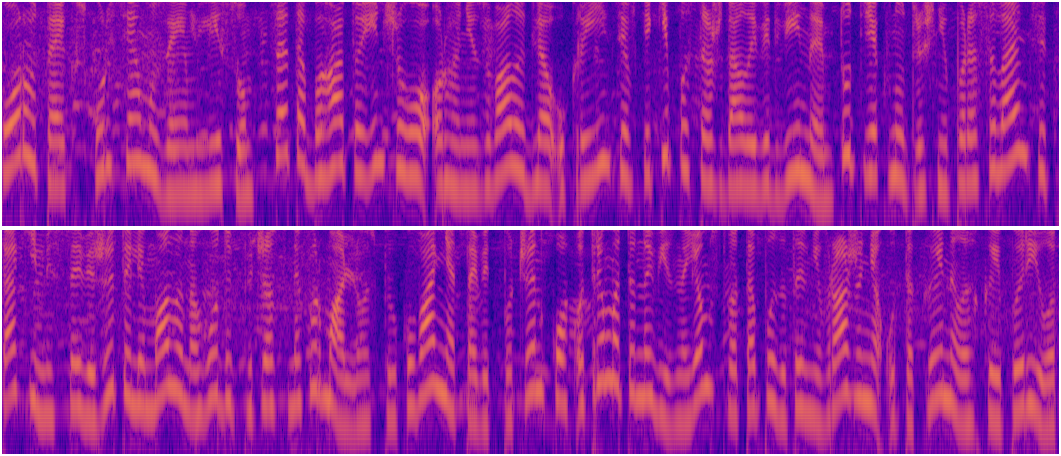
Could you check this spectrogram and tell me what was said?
хору та екскурсія музеєм лісу. Це та багато іншого організували для українців, які постраждали від війни. Тут як внутрішні переселенці, так і місцеві жителі мали нагоду під час неформального спілкування та відпочинку отримати нові знайомства та позитивні враження у такий нелегкий період.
